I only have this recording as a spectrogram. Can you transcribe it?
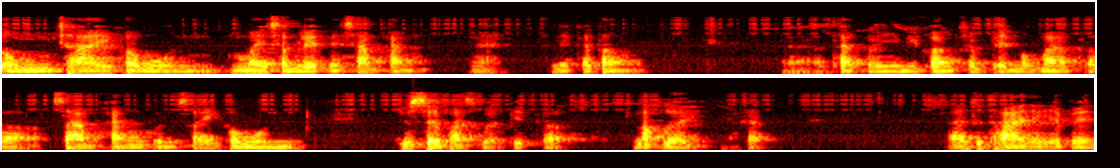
ลงใช้ข้อมูลไม่สำเร็จใน 3 ครั้งนะอันนี้ก็ต้อง ถ้ากรณีมีความจำเป็นมาก ๆ ก็ 3 ครั้งคุณใส่ข้อมูล user password ผิดก็ล็อกเลยนะครับอันสุดท้ายนี่จะเป็น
